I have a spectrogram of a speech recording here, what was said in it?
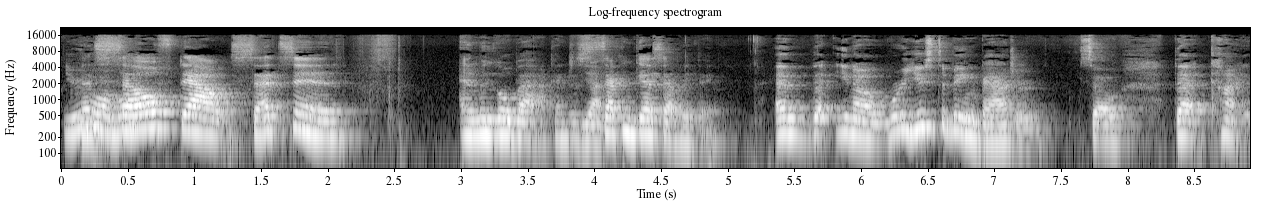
you're That normal. self doubt sets in, and we go back and just Yeah. second guess everything. and that you know we're used to being badgered so that kind of,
